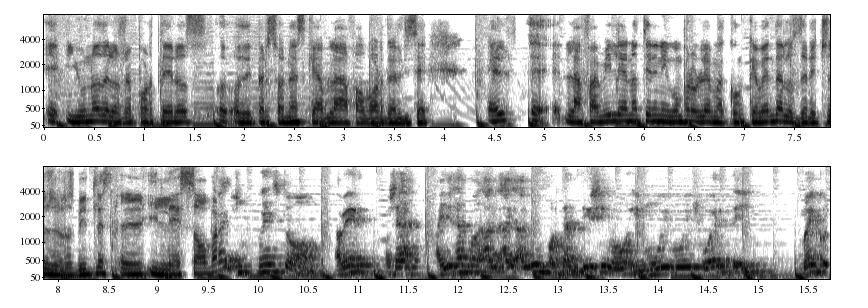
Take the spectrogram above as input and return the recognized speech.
e, y uno de los reporteros o, de personas que habla a favor de él dice, él, eh, la familia no tiene ningún problema con que venda los derechos de los Beatles eh, y le sobra. Por supuesto. A ver, o sea, ahí es algo, algo importantísimo y muy, muy fuerte. Michael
